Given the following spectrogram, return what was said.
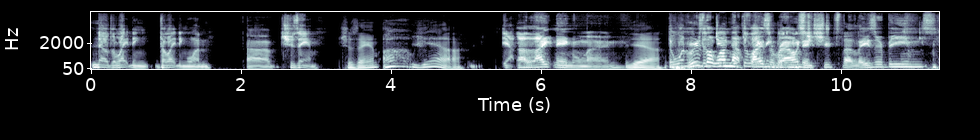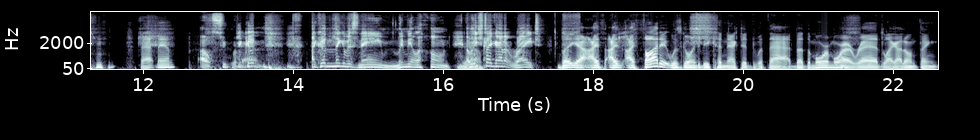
no the lightning the lightning one uh Shazam Shazam. Oh yeah, Yeah. The lightning one. yeah. the one Who's with the, one that flies around bolts. and shoots the laser beams? Batman. Oh, I Superman. couldn't. I couldn't think of his name. Leave me alone. Yeah. At least I got it right. But yeah, I, I I thought it was going to be connected with that, but the more and more I read, like I don't think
